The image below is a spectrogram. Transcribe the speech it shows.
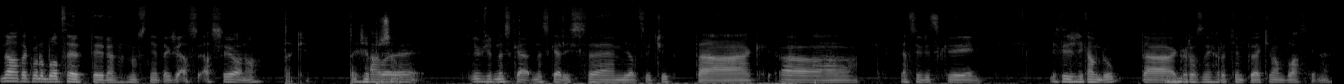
No, tak ono bylo celý týden hnusně, takže asi, asi jo, no. tak jo. Takže. Ale vím, že dneska, dneska, když jsem měl cvičit, tak uh, já si vždycky, vždycky, když někam jdu, tak Mhm. hrozně hrotím to, jaký mám vlasy, ne?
